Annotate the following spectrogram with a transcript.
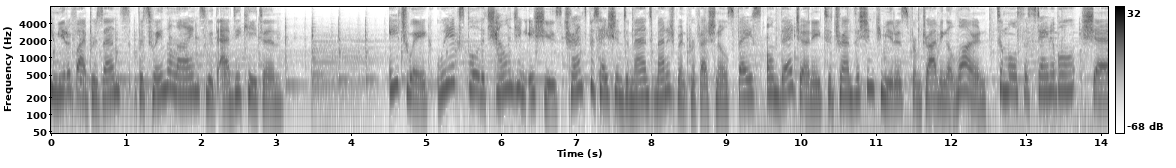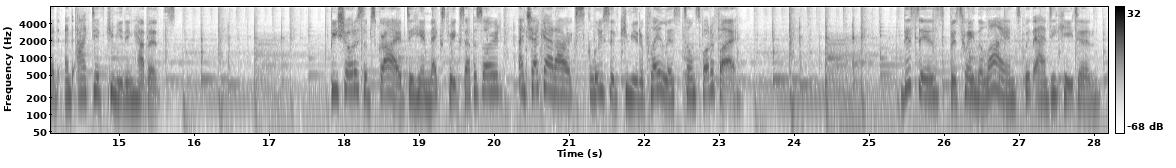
Commutifi presents Between the Lines with Andy Keaton. Each week, we explore the challenging issues transportation demand management professionals face on their journey to transition commuters from driving alone to more sustainable, shared, and active commuting habits. Be sure to subscribe to hear next week's episode and check out our exclusive commuter playlists on Spotify. This is Between the Lines with Andy Keaton.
